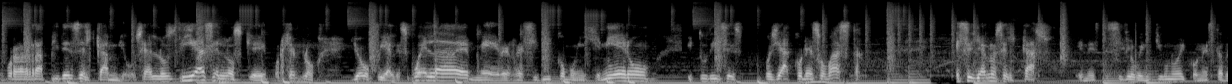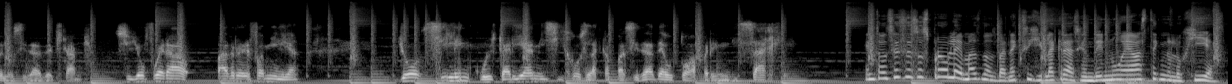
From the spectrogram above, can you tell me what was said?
por la rapidez del cambio. O sea, los días en los que, por ejemplo, yo fui a la escuela, me recibí como ingeniero y tú dices, pues ya con eso basta. Ese ya no es el caso en este siglo XXI y con esta velocidad del cambio. Si yo fuera padre de familia, yo sí le inculcaría a mis hijos la capacidad de autoaprendizaje, entonces esos problemas nos van a exigir la creación de nuevas tecnologías,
